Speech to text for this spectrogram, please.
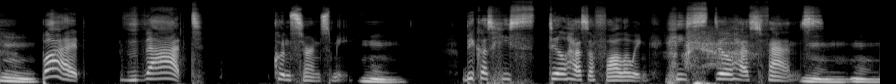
Mm. But that concerns me Mm. Because he still has a following. He still has fans. Mm, mm.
